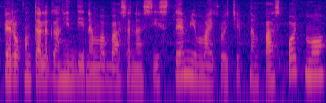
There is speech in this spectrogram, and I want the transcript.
Pero kung talagang hindi na mabasa ng system yung microchip ng passport mo,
